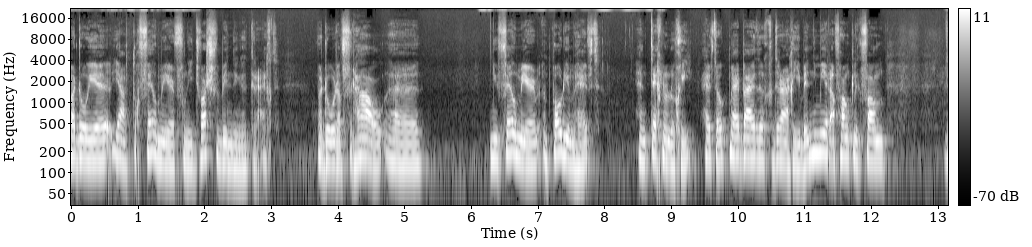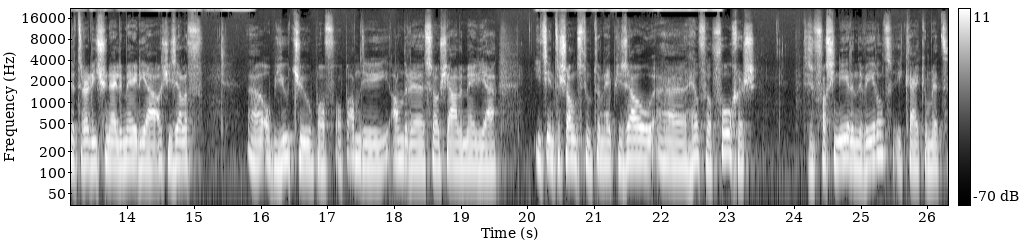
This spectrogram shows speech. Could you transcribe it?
Waardoor je ja, toch veel meer van die dwarsverbindingen krijgt. Waardoor dat verhaal uh, nu veel meer een podium heeft. En technologie heeft ook mij bijgedragen. Je bent niet meer afhankelijk van de traditionele media. Als je zelf uh, op YouTube of op andere, andere sociale media iets interessants doet, dan heb je zo uh, heel veel volgers. Het is een fascinerende wereld. Ik kijk er met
